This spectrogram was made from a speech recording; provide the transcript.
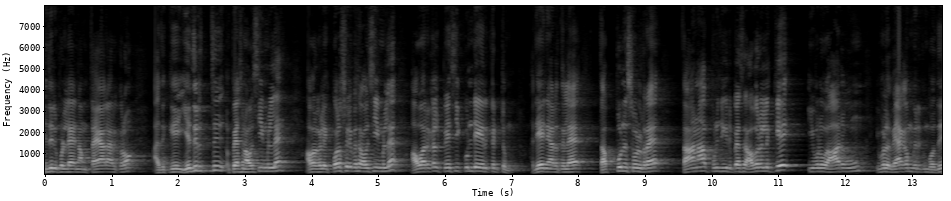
எதிர்கொள்ள நாம் தயாராக இருக்கிறோம். அதுக்கு எதிர்த்து பேசணும் அவசியம் இல்லை. அவர்களை குறை சொல்லி பேச அவசியம் இல்லை. அவர்கள் பேசிக்கொண்டே இருக்கட்டும். அதே நேரத்தில் தப்புன்னு சொல்கிற தானா புரிஞ்சுக்கிட்டு பேசுகிற அவர்களுக்கே இவ்வளவு ஆர்வமும் இவ்வளவு வேகம் இருக்கும்போது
